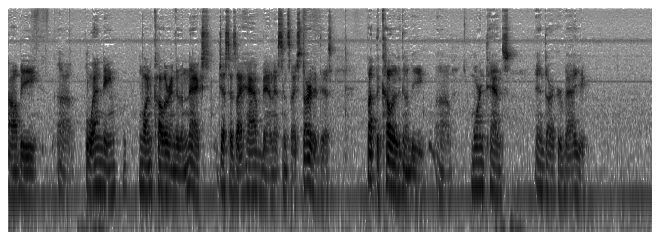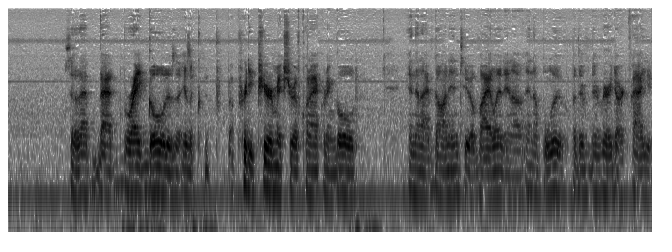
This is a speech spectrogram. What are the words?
I'll be uh, blending one color into the next just as I have been since I started this but the color is going to be um, more intense and darker value. So that that bright gold is a, is a, a pretty pure mixture of quinacridone gold and then I've gone into a violet and a, and a blue, but they're, they're very dark valued.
